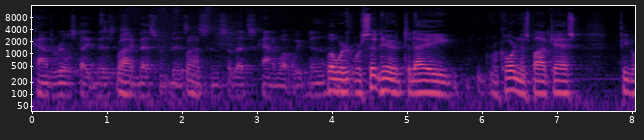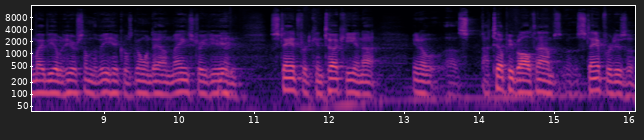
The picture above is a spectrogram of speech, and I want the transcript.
kind of the real estate business, right. investment business, right. and so that's kind of what we've done. Well, we're we're sitting here today recording this podcast people may be able to hear some of the vehicles going down Main Street here yeah. in Stanford, Kentucky. And I, you know, uh, I tell people all the time, Stanford is a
